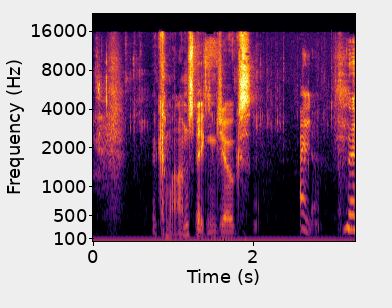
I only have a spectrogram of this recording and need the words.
Come on, I'm just making jokes. I know.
